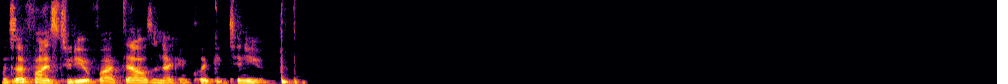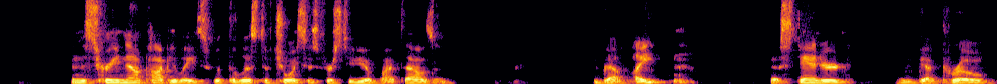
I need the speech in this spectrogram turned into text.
Once I find Studio 5000, I can click continue. And the screen now populates with the list of choices for Studio 5000. We've got light, we've got standard, we've got pro,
